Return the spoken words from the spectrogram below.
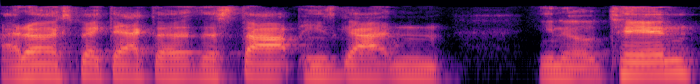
I don't expect that to, to stop. He's gotten, you know, 10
